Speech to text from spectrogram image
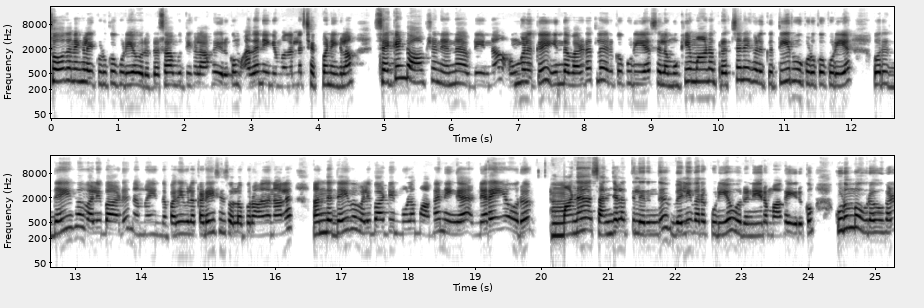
சோதனைகளை கொடுக்கக்கூடிய ஒரு திசா புத்திகளாக இருக்கும். அதை நீங்க முதல்ல செக் பண்ணிக்கலாம். செகண்ட் ஆப்ஷன் என்ன அப்படின்னா உங்களுக்கு இந்த வருடத்துல இருக்கக்கூடிய சில முக்கியமான பிரச்சனைகளுக்கு தீர்வு கொடுக்கக்கூடிய ஒரு தெய்வ வழிபாடு நம்ம இந்த பதிவுல கடைசி சொல்ல போறோம். அதனால அந்த தெய்வ வழிபாட்டின் மூலமாக நீங்க நிறைய ஒரு மன சஞ்சலத்திலிருந்து வெளிவரக்கூடிய ஒரு நேரமாக இருக்கும். குடும்ப உறவுகள்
